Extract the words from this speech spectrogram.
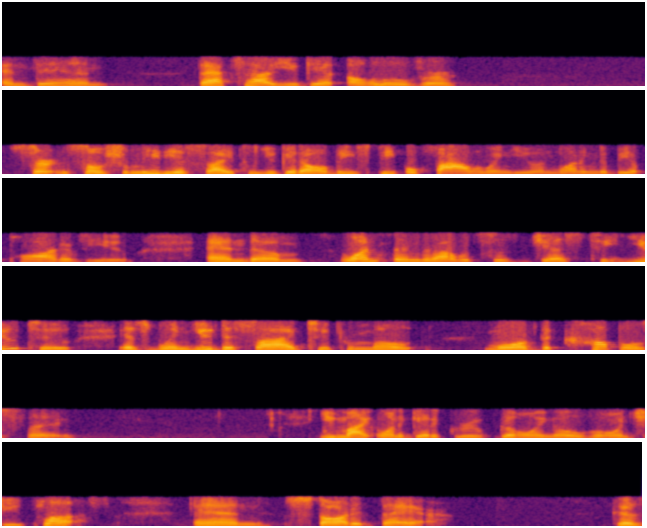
and then that's how you get all over certain social media sites, and you get all these people following you and wanting to be a part of you. And um, one thing that I would suggest to you two is when you decide to promote more of the couples thing, you might want to get a group going over on G Plus and start it there because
